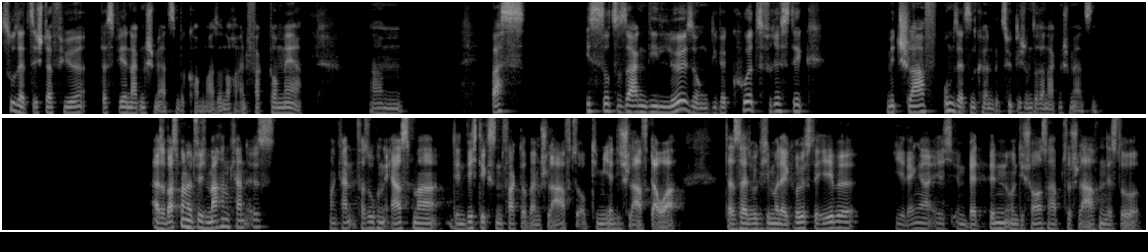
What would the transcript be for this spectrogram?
zusätzlich dafür, dass wir Nackenschmerzen bekommen, also noch ein Faktor mehr. Ähm, was ist sozusagen die Lösung, die wir kurzfristig mit Schlaf umsetzen können bezüglich unserer Nackenschmerzen? Also was man natürlich machen kann, ist, man kann versuchen, erstmal den wichtigsten Faktor beim Schlaf zu optimieren, die Schlafdauer. Das ist halt wirklich immer der größte Hebel. Je länger ich im Bett bin und die Chance habe zu schlafen, desto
